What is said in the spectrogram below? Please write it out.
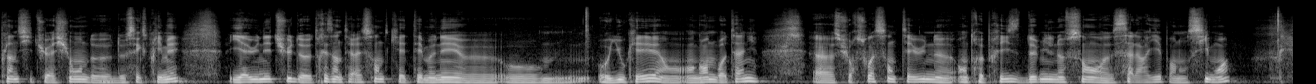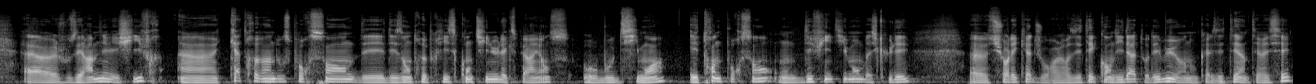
plein de situations de, s'exprimer. Il y a une étude très intéressante qui a été menée euh, au, UK, en, Grande-Bretagne, euh, sur 61 entreprises, 2900 salariés pendant 6 mois. Euh, je vous ai ramené les chiffres. 92% des, des, entreprises continuent l'expérience au bout de 6 mois et 30% ont définitivement basculé euh, sur les 4 jours. Alors elles étaient candidates au début, hein, donc elles étaient intéressées.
